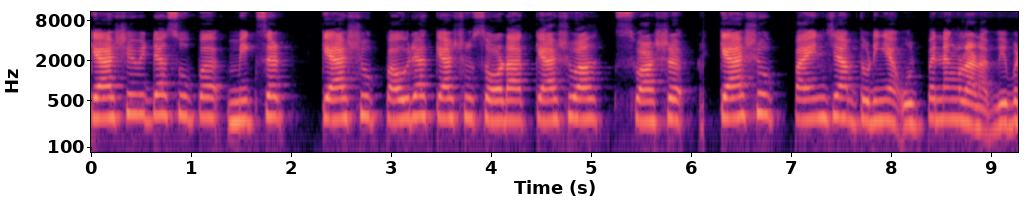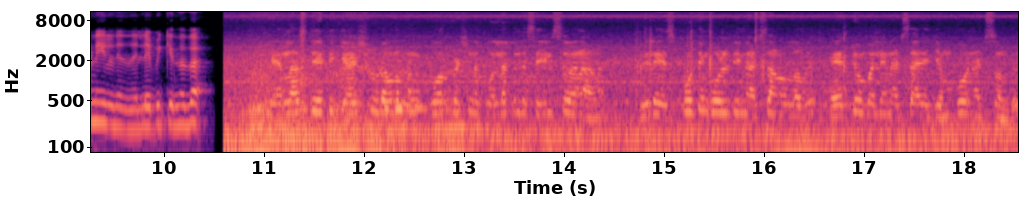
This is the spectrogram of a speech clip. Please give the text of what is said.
കാഷ്യുവിറ്റ സൂപ്പ് മിക്സഡ് കാഷു പൗര കാഷു സോഡ കാഷു സ്വാഷ് കാഷു പൈൻ ജാം തുടങ്ങിയ ഉൽപ്പന്നങ്ങളാണ് വിപണിയിൽ നിന്ന് ലഭിക്കുന്നത്. കേരള സ്റ്റേറ്റ് കാഷ്യു ഡെവലപ്മെന്റ് കോർപ്പറേഷന്റെ കൊല്ലത്തിന്റെ സെയിൽസ് വാനാണ് ഇതിലെ എക്സ്പോർട്ടിംഗ് ക്വാളിറ്റി നട്ട്സ് ആണുള്ളത് ഏറ്റവും വലിയ നട്ട്സായ ജംബോ നട്ട്സ് ഉണ്ട്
